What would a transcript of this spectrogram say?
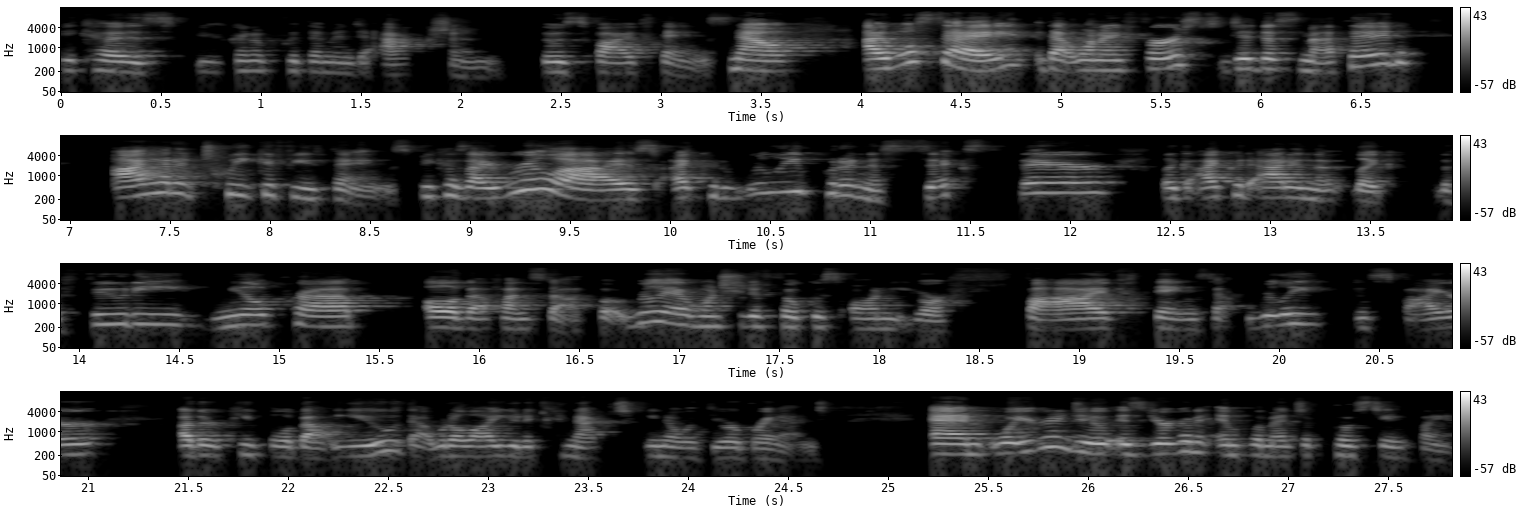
because you're going to put them into action. Those five things. Now I will say that when I first did this method, I had to tweak a few things because I realized I could really put in a sixth there. Like I could add in the like the foodie, meal prep, all of that fun stuff. But really I want you to focus on your five things that really inspire other people about you that would allow you to connect, you know, with your brand. And what you're going to do is you're going to implement a posting plan.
